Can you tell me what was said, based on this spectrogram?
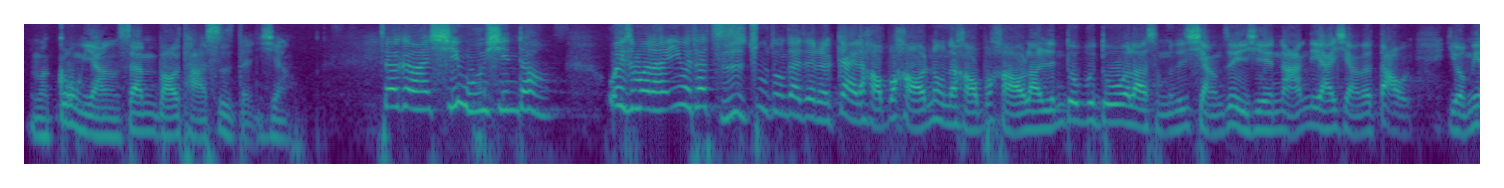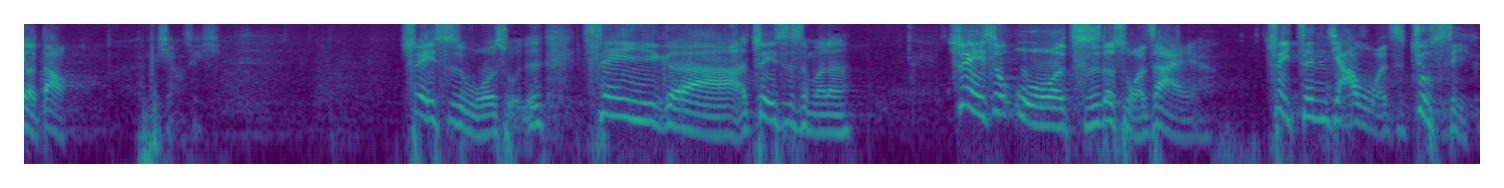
那么供养三宝塔寺等相，这干嘛？心无心道，为什么呢？因为他只是注重在这里盖的好不好，弄得好不好了，人多不多了，什么的，想这些，哪里还想得到有没有道？不想这些。罪是我所的，这个啊，罪是什么呢？罪是我执的所在呀。最增加我执就是这个。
